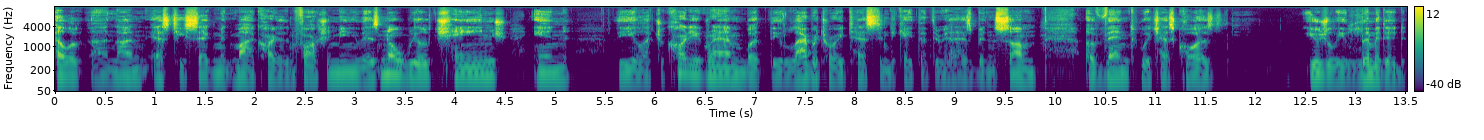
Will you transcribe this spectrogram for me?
ele- uh, non-ST segment myocardial infarction, meaning there's no real change in the electrocardiogram, but the laboratory tests indicate that there has been some event which has caused usually limited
